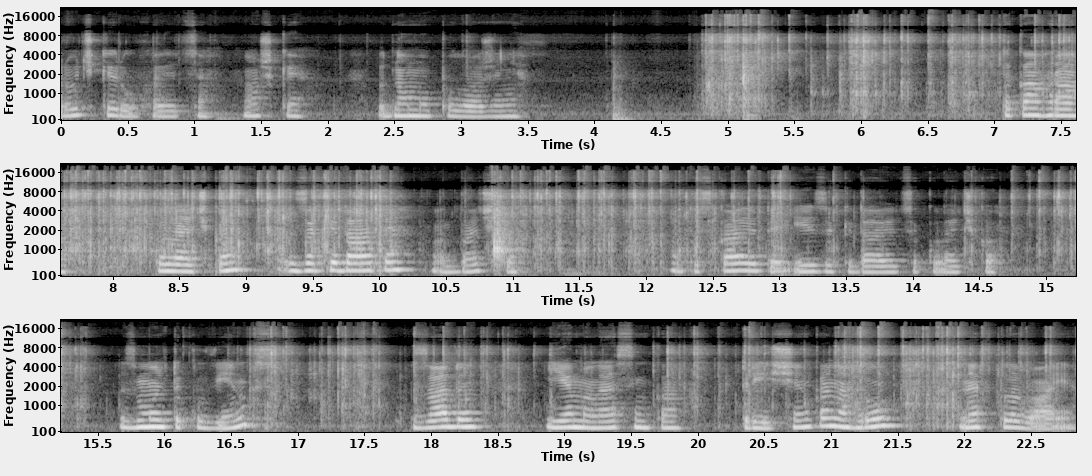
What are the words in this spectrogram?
ручки рухаються, ножки в одному положенні. Така гра колечко закидати. От бачите, натискаєте і закидається колечко. З мультику Wings. Ззаду є малесенька тріщинка, на гру не впливає.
